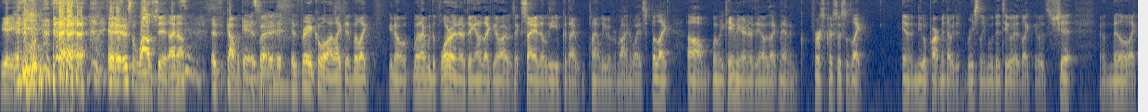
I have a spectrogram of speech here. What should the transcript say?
Yeah, yeah. it, it was some wild shit. I know it's complicated, It's but it, it, it's pretty cool. I liked it, but like you know, when I moved to Florida and everything, I was like, you know, I was excited to leave because I plan on leaving Vermont anyways. But like um, when we came here and everything, I was like, man, first Christmas was like in a new apartment that we just recently moved into. It like it was shit. It was middle like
